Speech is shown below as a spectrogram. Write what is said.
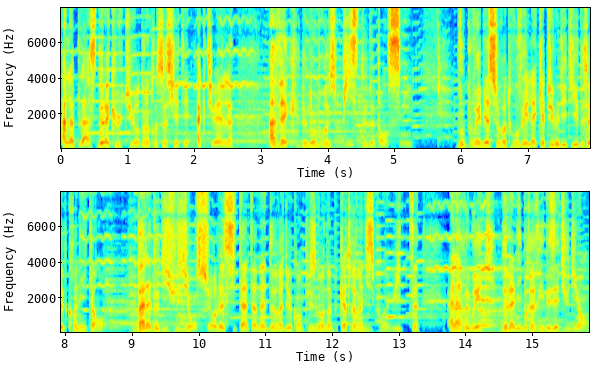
à la place de la culture dans notre société actuelle, avec de nombreuses pistes de pensée. Vous pouvez bien sûr retrouver la capsule auditive de cette chronique en balado-diffusion sur le site internet de Radio Campus Grenoble 90.8 à la rubrique de la librairie des étudiants.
